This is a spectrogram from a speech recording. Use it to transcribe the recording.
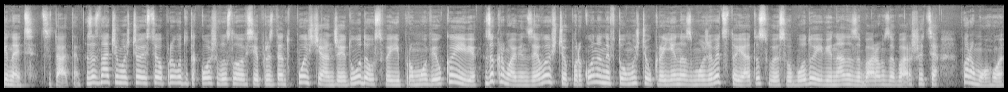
Кінець цитати зазначимо, що із цього приводу також висловився президент Польщі Анджей Дуда у своїй промові у Києві. Зокрема, він заявив, що переконаний в тому, що Україна зможе відстояти свою свободу, і війна незабаром завершиться перемогою.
